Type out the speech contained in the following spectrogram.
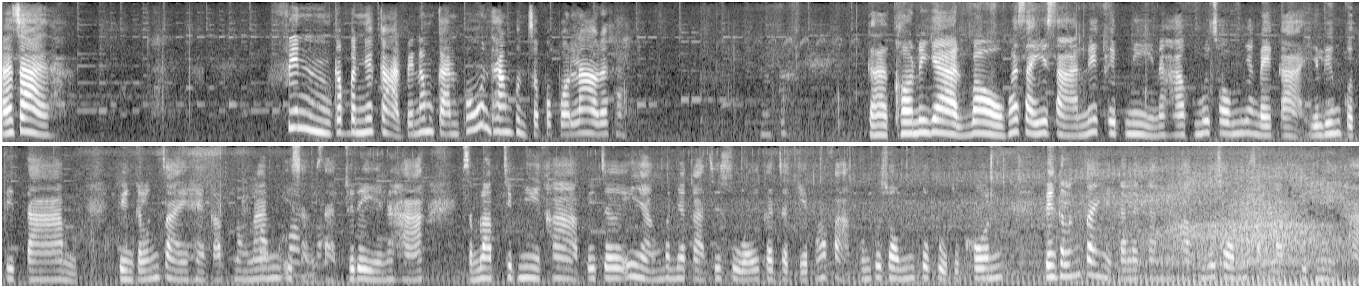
อาจารย์ฟินกับบรรยากาศไปน้ำกันพูนทางผุนสปปลาวด้วยค่ะกาขออนุญาตเว้าภาษาอีสานในคลิปนี้นะคะ คุณผู้ชมยังไดกะอย่าลืมกดติดตาม เป็นกำลังใจให้กับน้องนั่นอีสานแสบชุเดย์นะคะสำหรับคลิปนี้ค่ะ ไปเจออีหยังบรรยากาศสวยๆก็จะเก็บมาฝากคุณผู้ชมทุกผู้ทุกคน เป็นกำลังใจให้กันและกันนะคะคุณผู้ชมสำหรับคลิปนี้ค่ะ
